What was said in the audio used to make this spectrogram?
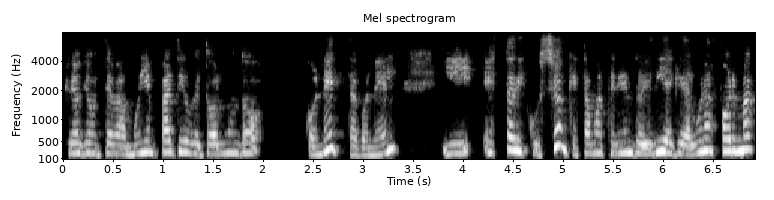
Creo que es un tema muy empático que todo el mundo conecta con él. Y esta discusión que estamos teniendo hoy día, que de alguna forma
